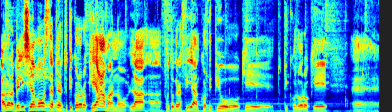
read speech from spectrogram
Allora, bellissima e... mostra per tutti coloro che amano la uh, fotografia, ancora di più che tutti coloro che eh,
